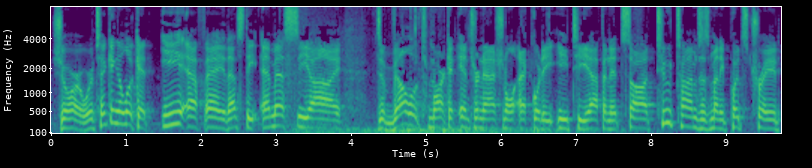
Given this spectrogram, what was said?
Sure. We're taking a look at EFA. That's the MSCI developed market international equity ETF, and it saw two times as many puts trade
